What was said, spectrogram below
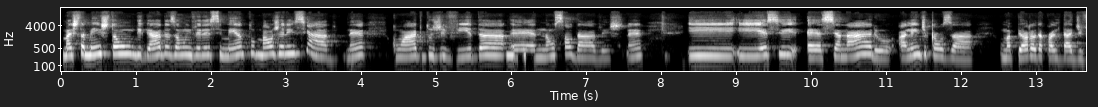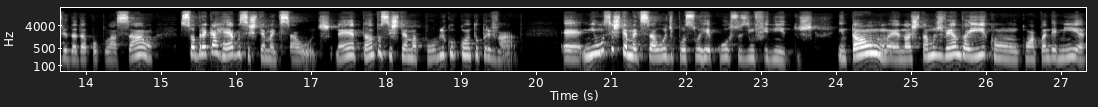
mas também estão ligadas a um envelhecimento mal gerenciado, né? com hábitos de vida é, não saudáveis. Né? E, e esse é, cenário, além de causar uma piora da qualidade de vida da população, sobrecarrega o sistema de saúde, né? tanto o sistema público quanto o privado. É, nenhum sistema de saúde possui recursos infinitos. Então, é, nós estamos vendo aí com, com a pandemia,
